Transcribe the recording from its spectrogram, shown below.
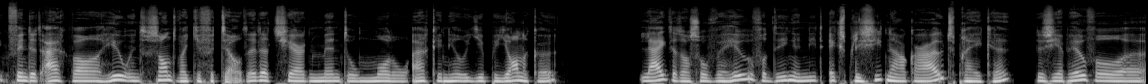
Ik vind het eigenlijk wel heel interessant wat je vertelt. Hè? Dat shared mental model, eigenlijk in heel Jippe Janneke, lijkt het alsof we heel veel dingen niet expliciet naar elkaar uitspreken. Dus je hebt heel veel uh,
